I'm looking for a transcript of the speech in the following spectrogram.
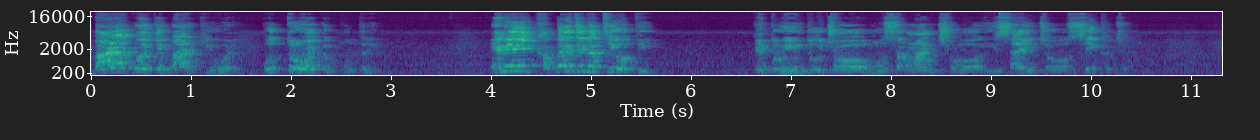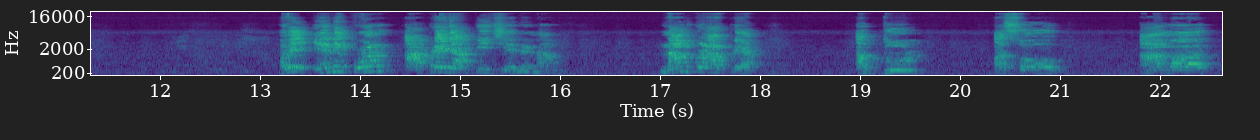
બાળક હોય કે બાળકી હોય, પુત્ર હોય કે પુત્રી, એને એ ખબર જ નથી હોતી કે તું હિન્દુ છો, મુસલમાન છો, ઈસાઈ છો, શીખ છો. હવે એને કોણ આપણે જ આપીએ છીએ એને નામ? નામ પણ આપણે આપીએ અબ્દુલ, અશોક આમદ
